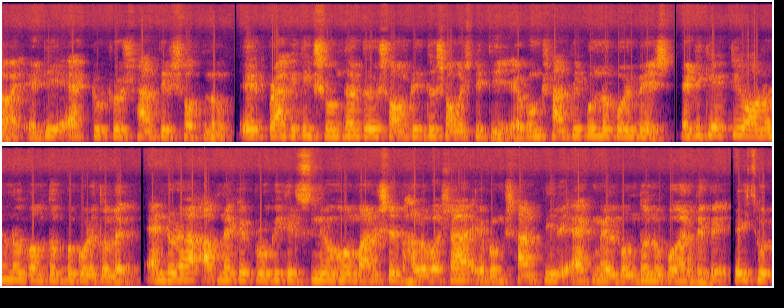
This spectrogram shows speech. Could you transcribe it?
নয়, এটি এক টুকরো শান্তির স্বপ্ন। এর প্রাকৃতিক সৌন্দর্য, সমৃদ্ধ সংস্কৃতি এবং শান্তিপূর্ণ পরিবেশ এটিকে একটি অনন্য গন্তব্য করে তোলে। অ্যান্ডোরা আপনাকে প্রকৃতির স্নেহ, মানুষের ভালোবাসা এবং শান্তির এক মেলবন্ধন উপহার দেবে। এই ছোট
